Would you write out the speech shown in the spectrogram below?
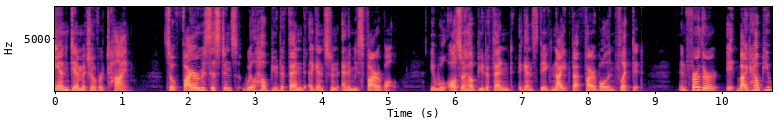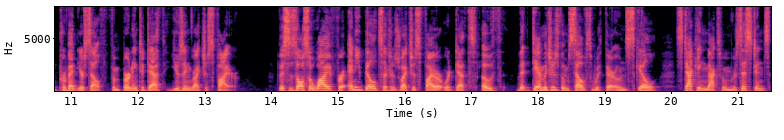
and damage over time. So fire resistance will help you defend against an enemy's fireball. It will also help you defend against the ignite that fireball inflicted. And further, it might help you prevent yourself from burning to death using Righteous Fire. This is also why, for any build such as Righteous Fire or Death's Oath that damages themselves with their own skill, stacking maximum resistance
